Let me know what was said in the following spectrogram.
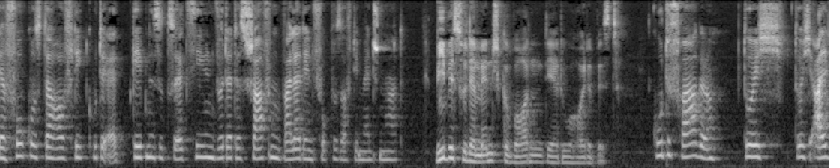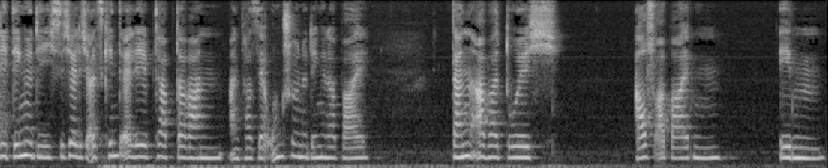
der Fokus darauf liegt, gute Ergebnisse zu erzielen, wird er das schaffen, weil er den Fokus auf die Menschen hat. Wie bist du der Mensch geworden, der du heute bist? Gute Frage. Durch, durch all die Dinge, die ich sicherlich als Kind erlebt habe, da waren ein paar sehr unschöne Dinge dabei. Dann aber durch Aufarbeiten eben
